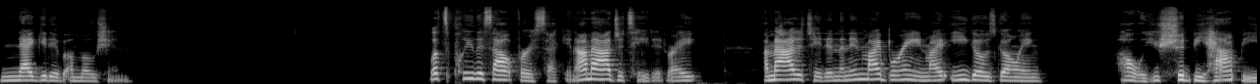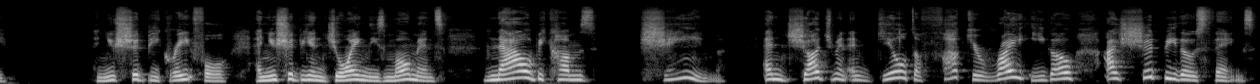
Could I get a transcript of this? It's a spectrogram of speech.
negative emotion? Let's play this out for a second. I'm agitated, right? I'm agitated. And then in my brain, my ego's going, oh, you should be happy and you should be grateful and you should be enjoying these moments. Now becomes shame and judgment and guilt of fuck, you're right, ego. I should be those things.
